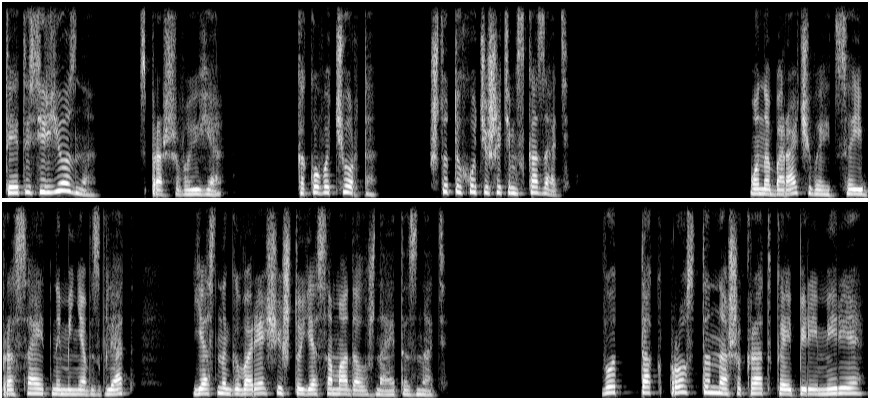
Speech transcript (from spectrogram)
«Ты это серьезно? спрашиваю я. «Какого чёрта? Что ты хочешь этим сказать?» Он оборачивается и бросает на меня взгляд, ясно говорящий, что я сама должна это знать. Вот так просто наше краткое перемирие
